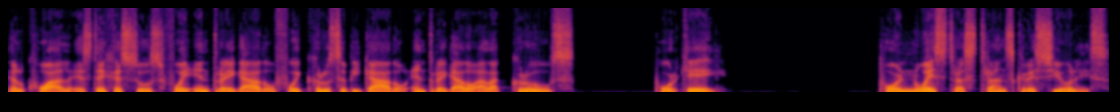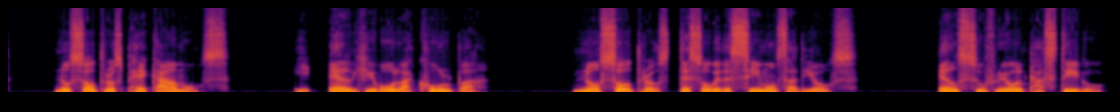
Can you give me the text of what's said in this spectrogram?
el cual este Jesús fue entregado, fue crucificado, entregado a la cruz. ¿Por qué? Por nuestras transgresiones. Nosotros pecamos y Él llevó la culpa. Nosotros desobedecimos a Dios. Él sufrió el castigo.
